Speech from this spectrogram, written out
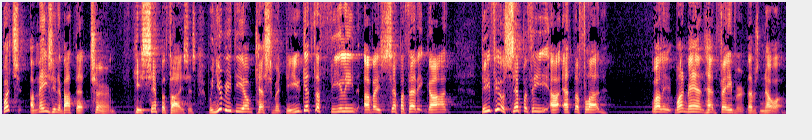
what's amazing about that term, he sympathizes. When you read the Old Testament, do you get the feeling of a sympathetic God? Do you feel sympathy uh, at the flood? Well, he, one man had favor, that was Noah.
